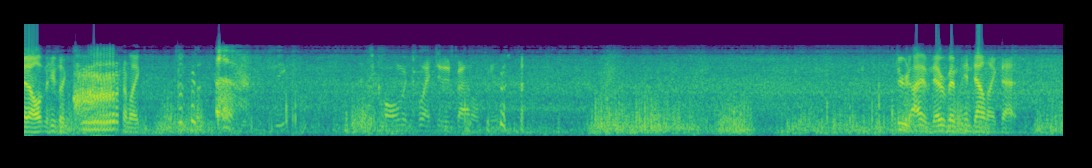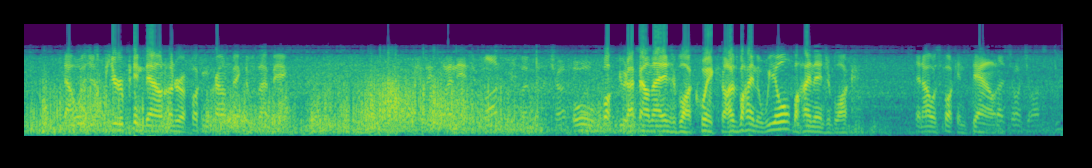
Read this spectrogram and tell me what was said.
and all, he's like, and I'm like, See? It's calm and collected in battle, dude, I have never been pinned down like that. That was just pure pinned down under a fucking Crown Vic that was that big. Did they find the engine block or you left in the truck? Oh fuck, dude, I found that engine block quick. I was behind the wheel, behind the engine block, and I was fucking down. I was telling Johnson, dude,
